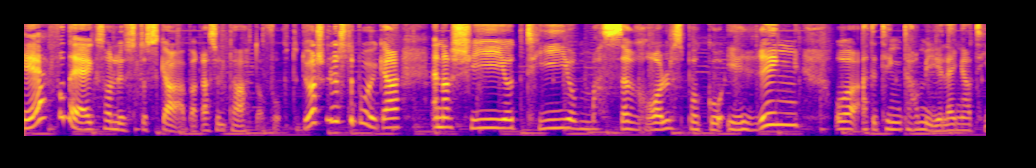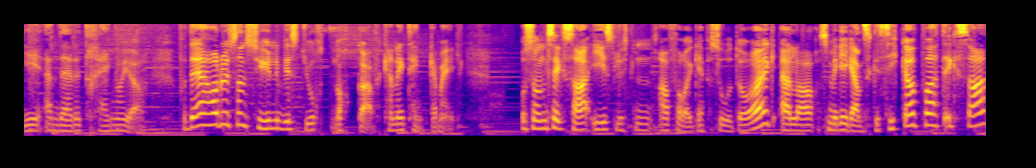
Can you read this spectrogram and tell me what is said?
er for deg som har lyst til å skape resultater fort. Du har ikke lyst til å bruke energi og tid og masse rolls på å gå i ring, og at ting tar mye lengre tid enn det det trenger å gjøre. For det har du sannsynligvis gjort nok av, kan jeg tenke meg. Og sånn som jeg sa i slutten av forrige episode òg, eller som jeg er ganske sikker på at jeg sa,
